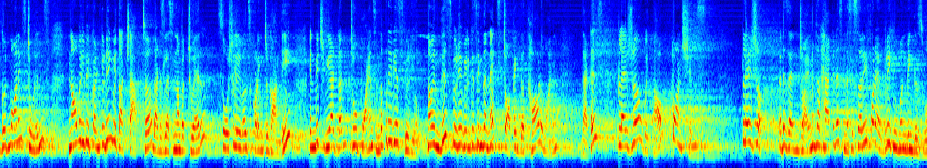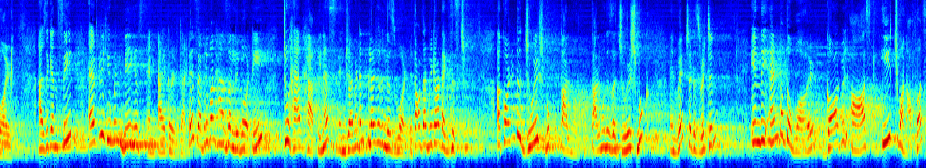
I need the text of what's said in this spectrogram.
Good morning students. Now we'll be continuing with our chapter that is lesson number 12 social evils according to Gandhi in which we had done two points in the previous video. Now in this video we'll be seeing the next topic the third one that is pleasure without conscience. Pleasure that is enjoyment or happiness necessary for every human being in this world. As you can see every human being is entitled that is everyone has the liberty to have happiness, enjoyment and pleasure in this world. Without that we cannot exist. According to Jewish book Talmud, Talmud is a Jewish book in which it is written, in the end of the world, God will ask each one of us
